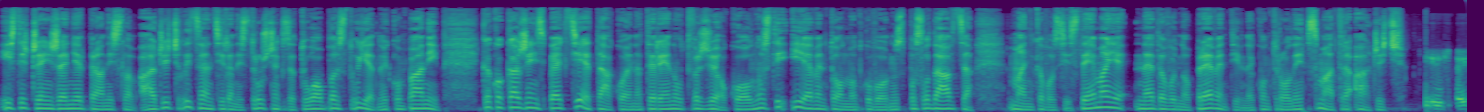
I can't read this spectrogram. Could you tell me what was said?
ističe inženjer Branislav Adžić, licencirani stručnjak za tu oblast u jednoj kompaniji. Kako kaže inspekcija je ta koja na terenu utvrđuje okolnosti i eventualnu odgovornost poslodavca. Manjkavo sistema je nedovoljno preventivne kontrole, smatra Ačić. Inspekcija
